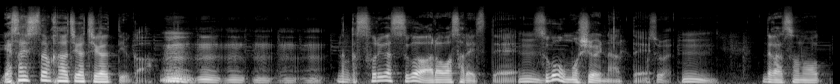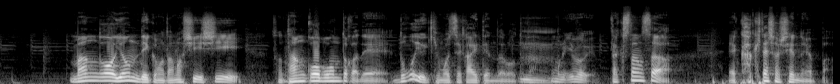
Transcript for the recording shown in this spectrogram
優しさの形が違うっていうか、うん。うんうんうんうんなんかそれがすごい表されてて、すごい面白いなって。面白い。うん。だからその漫画を読んでいくの楽しいしその単行本とかでどういう気持ちで書いてんだろうとか、もう今たくさんさえ書き足しはしてんのやっぱ、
